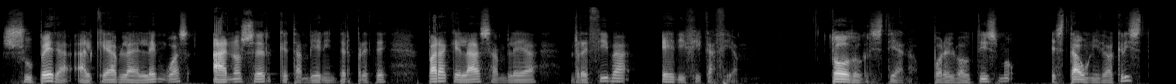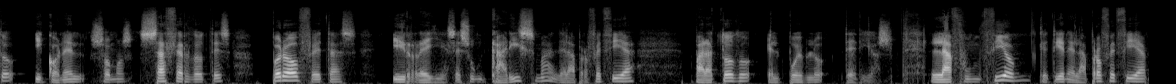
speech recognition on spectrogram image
supera al que habla en lenguas, a no ser que también interprete, para que la asamblea reciba edificación. Todo cristiano, por el bautismo, está unido a Cristo y con él somos sacerdotes, profetas y reyes. Es un carisma de la profecía para todo el pueblo de Dios. La función que tiene la profecía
